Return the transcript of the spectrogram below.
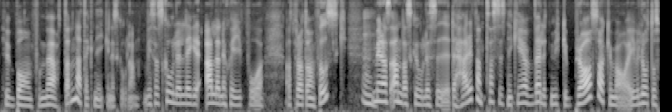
hur barn får möta den här tekniken i skolan. Vissa skolor lägger all energi på att prata om fusk mm. medan andra skolor säger det här är fantastiskt, ni kan göra väldigt mycket bra saker med AI, låt oss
